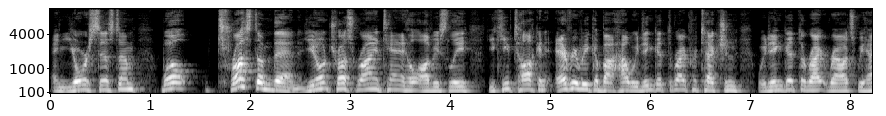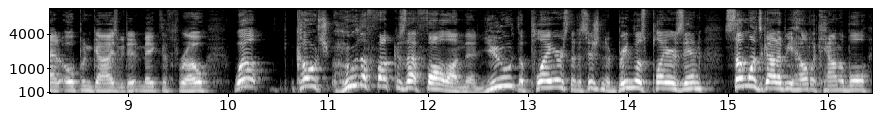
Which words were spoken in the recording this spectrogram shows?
and your system? Well, trust them then. You don't trust Ryan Tannehill, obviously. You keep talking every week about how we didn't get the right protection, we didn't get the right routes, we had open guys, we didn't make the throw. Well, Coach, who the fuck does that fall on then? You, the players, the decision to bring those players in? Someone's got to be held accountable,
